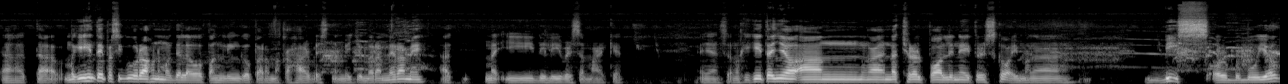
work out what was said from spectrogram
At uh, maghihintay pa siguro ako ng magdalawa pang linggo para makaharvest na medyo marami-rami at mai-deliver sa market. Ayan, so makikita nyo ang mga natural pollinators ko ay mga bees or bubuyog.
